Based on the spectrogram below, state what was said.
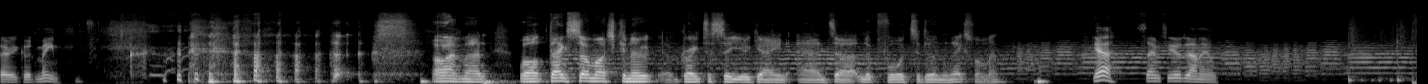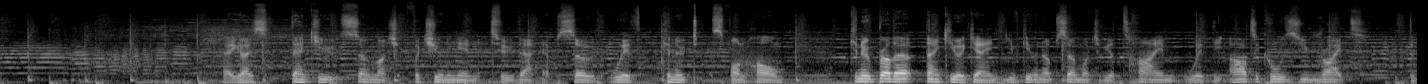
very good meme. all right man well thanks so much canute great to see you again and uh, look forward to doing the next one man Yeah, same to you, Daniel. Hey guys, thank you so much for tuning in to that episode with Knut Svanholm. Knut, brother, thank you again. You've given up so much of your time with the articles you write, the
